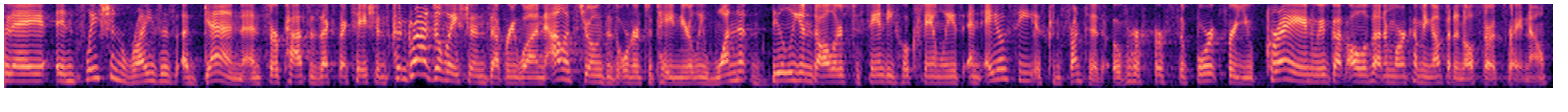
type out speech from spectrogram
Today, inflation rises again and surpasses expectations. Congratulations, everyone. Alex Jones is ordered to pay nearly $1 billion to Sandy Hook families, and AOC is confronted over her support for Ukraine. We've got all of that and more coming up, and it all starts right now.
